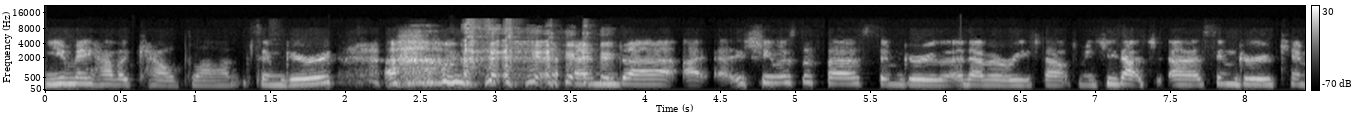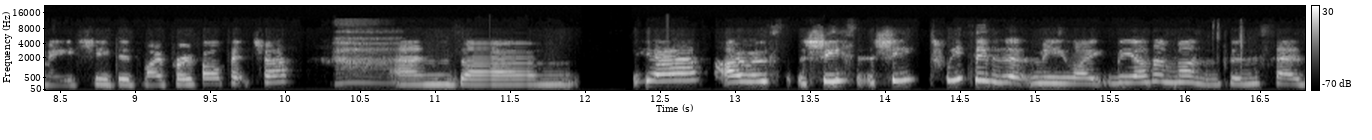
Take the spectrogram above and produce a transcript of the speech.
you may have a cow plant, sim guru. Um, and uh, I, she was the first sim guru that had ever reached out to me. She's actually uh, sim guru Kimmy. She did my profile picture and um yeah i was she she tweeted at me like the other month and said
